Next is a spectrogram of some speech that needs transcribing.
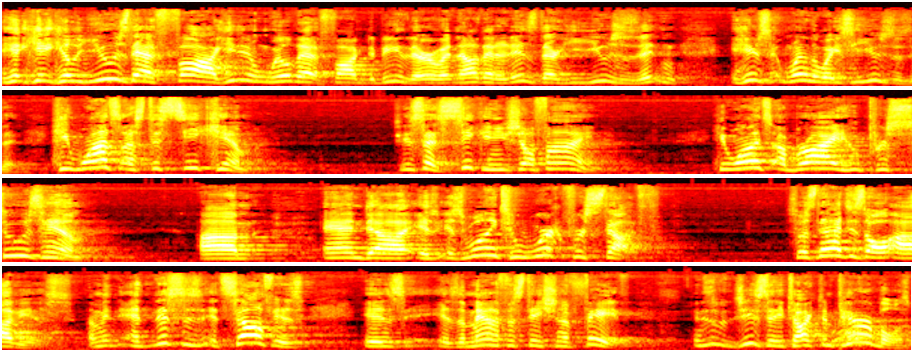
he, will use that fog. He didn't will that fog to be there, but now that it is there, He uses it. And here's one of the ways He uses it He wants us to seek Him. Jesus says, Seek and you shall find. He wants a bride who pursues Him um, and uh, is, is willing to work for stuff. So it's not just all obvious. I mean, and this is itself is is is a manifestation of faith. And this is what Jesus said. He talked in parables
